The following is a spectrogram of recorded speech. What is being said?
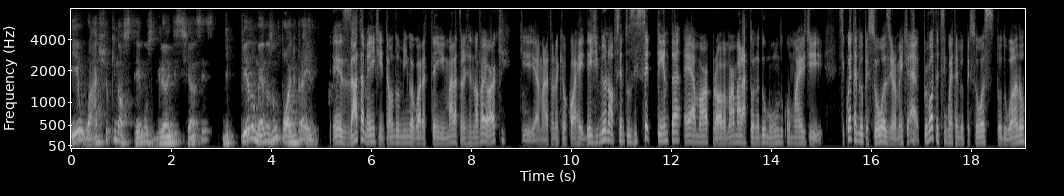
Eu acho que nós temos grandes chances de pelo menos um pódio para ele. Exatamente. Então, domingo agora tem Maratona de Nova York, que é a maratona que ocorre desde 1970, é a maior prova, a maior maratona do mundo, com mais de 50 mil pessoas, geralmente, é, por volta de 50 mil pessoas todo ano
